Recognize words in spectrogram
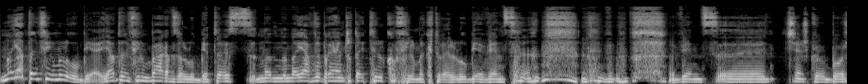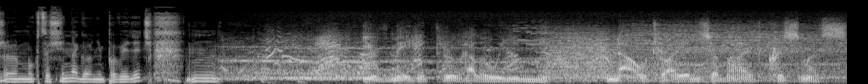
no ja ten film lubię. Ja ten film bardzo lubię. To jest, no, no ja wybrałem tutaj tylko filmy, które lubię, więc więc e, ciężko by było, żebym mógł coś innego o nim powiedzieć. Made it through Halloween. Now try and survive Christmas.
